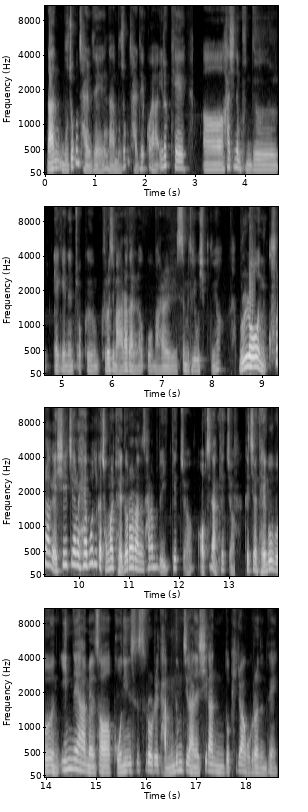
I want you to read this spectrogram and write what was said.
난 무조건 잘 돼. 난 무조건 잘 될 거야. 이렇게 어, 하시는 분들에게는 조금 그러지 말아 달라고 말씀을 드리고 싶고요. 물론 쿨하게 실제로 해보니까 정말 되더라라는 사람들도 있겠죠. 없진 않겠죠. 그렇지만 대부분 인내하면서 본인 스스로를 담금질하는 시간도 필요하고 그러는데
